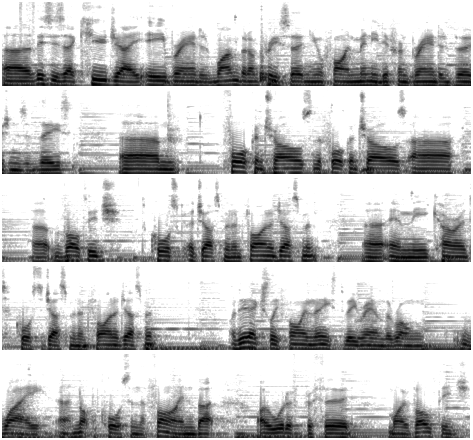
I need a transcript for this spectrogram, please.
Uh, this is a QJE branded one, but I'm pretty certain you'll find many different branded versions of these. Um, four controls. The four controls are uh, voltage, coarse adjustment and fine adjustment, uh, and the current, coarse adjustment and fine adjustment. I did actually find these to be round the wrong way, uh, not the coarse and the fine, but I would have preferred my voltage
